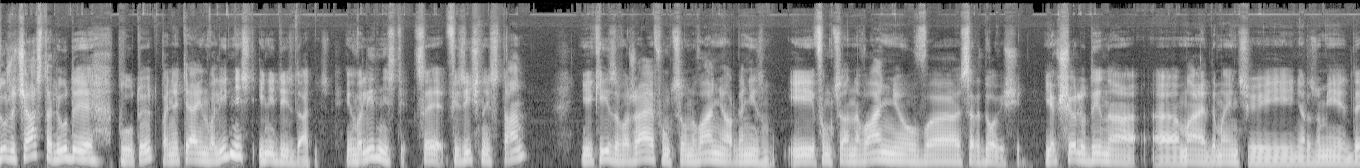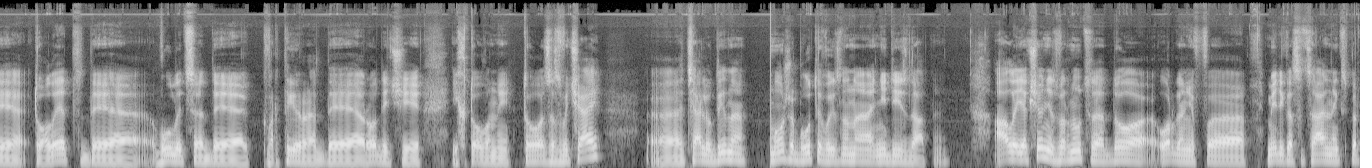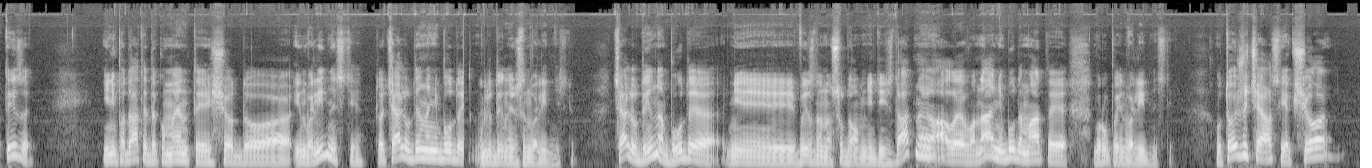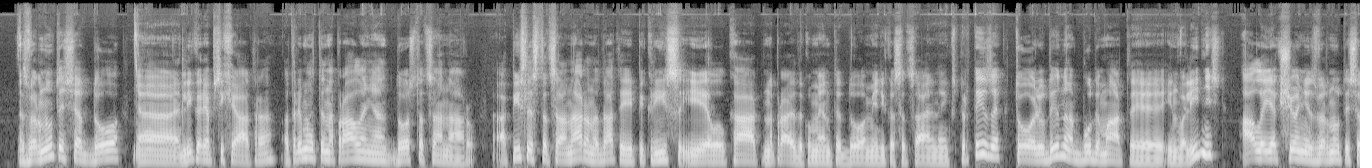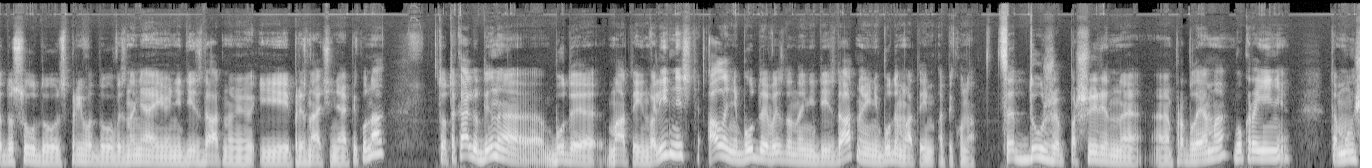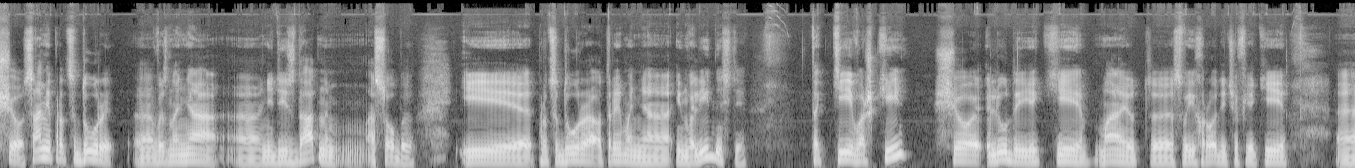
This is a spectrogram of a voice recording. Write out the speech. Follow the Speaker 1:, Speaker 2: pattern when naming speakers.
Speaker 1: Дуже часто люди плутають поняття інвалідність і недієздатність. Інвалідність це фізичний стан, який заважає функціонуванню організму і функціонуванню в середовищі. Якщо людина е, має деменцію і не розуміє, де туалет, де вулиця, де квартира, де родичі і хто вони, то зазвичай е, ця людина може бути визнана недієздатною. Але якщо не звернутися до органів е, медико-соціальної експертизи і не подати документи щодо інвалідності, то ця людина не буде людиною з інвалідністю. Ця людина буде не визнана судом недієздатною, але вона не буде мати групу інвалідності. У той же час, якщо звернутися до е, лікаря-психіатра, отримати направлення до стаціонару, а після стаціонару надати епікріс і ЛЛК, направити документи до медико-соціальної експертизи, то людина буде мати інвалідність. Але якщо не звернутися до суду з приводу визнання її недієздатною і призначення опікуна, то така людина буде мати інвалідність, але не буде визнана недієздатною і не буде мати опікуна. Це дуже поширена е, проблема в Україні, тому що самі процедури е, визнання е, недієздатним особою і процедура отримання інвалідності такі важкі, що люди, які мають своїх родичів, які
